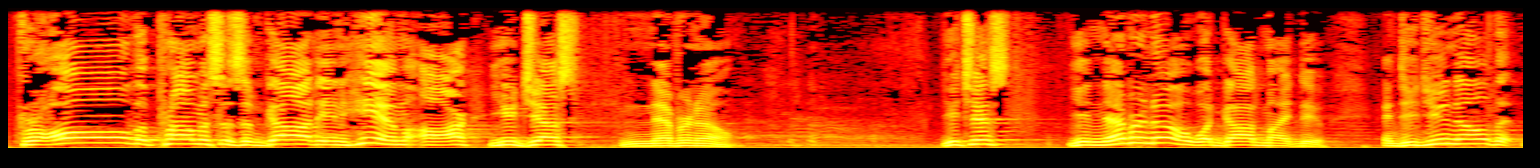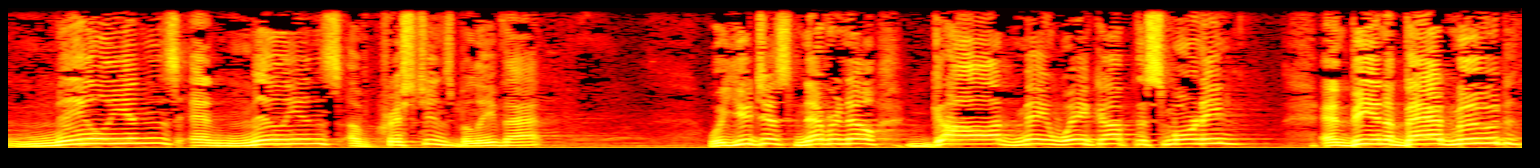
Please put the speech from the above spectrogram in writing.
For all the promises of God in Him are, you just never know. You just, you never know what God might do. And did you know that millions and millions of Christians believe that? Well, you just never know. God may wake up this morning and be in a bad mood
